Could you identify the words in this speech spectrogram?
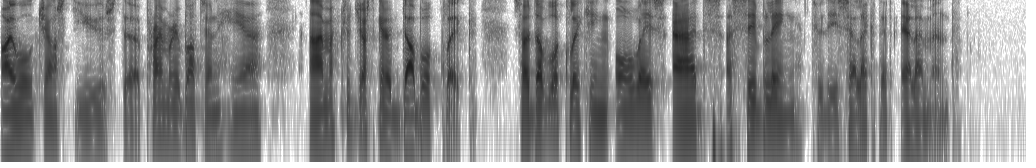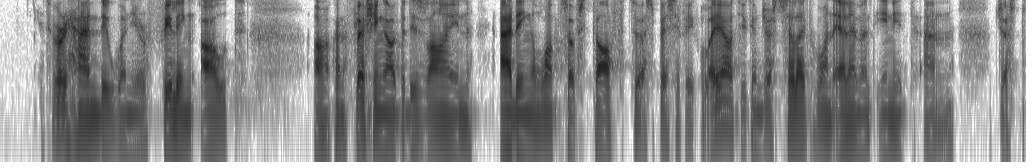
I will just use the primary button here. I'm actually just going to double click so double clicking always adds a sibling to the selected element. It's very handy when you're filling out, uh, kind of fleshing out the design, adding lots of stuff to a specific layout. You can just select one element in it and just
